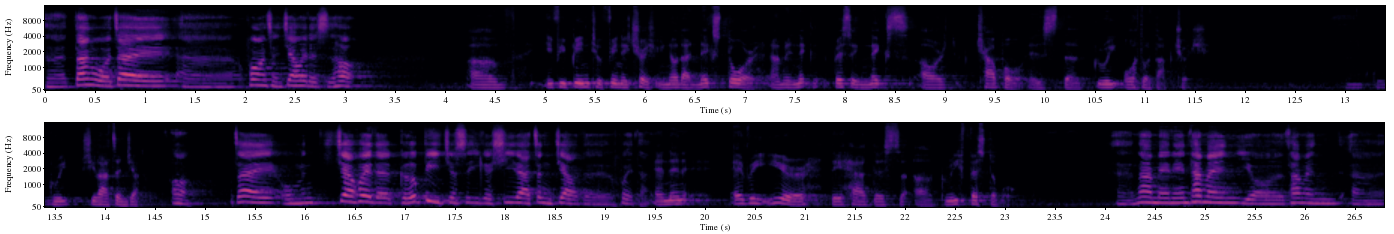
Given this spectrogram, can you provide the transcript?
呃，当我在呃凤凰城教会的时候， um, if you've been to Phoenix Church, you know that next door, I mean, next, basically next our chapel is the Greek Orthodox Church. Greek 希腊正教。 哦，在我们教会的隔壁就是一个希腊正教的会堂。And then every year they had this uh, Greek festival. 呃，那每年他们有他们呃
